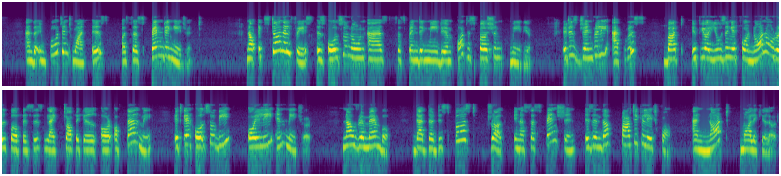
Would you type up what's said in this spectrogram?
and the important one is a suspending agent. Now, external phase is also known as suspending medium or dispersion medium. It is generally aqueous but if you are using it for non-oral purposes like topical or ophthalmic, it can also be oily in nature. Now remember that the dispersed drug in a suspension is in the particulate form and not molecular.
